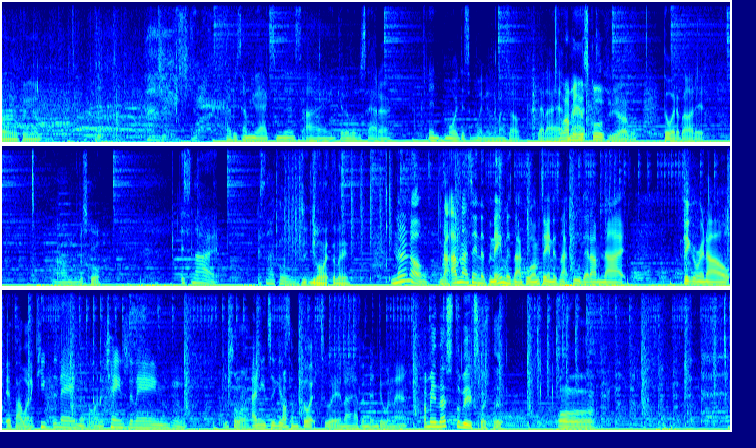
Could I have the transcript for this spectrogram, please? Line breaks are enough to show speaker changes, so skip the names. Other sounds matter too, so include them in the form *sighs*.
did you anything?
Every time you ask me this, I get a little sadder and more disappointed in myself that I have
Well, I mean, it's cool if you haven't.
thought about it. Um,
It's cool.
it's not. It's not cool.
D- You don't like the name?
No, no, no. no. I'm not saying that the name is not cool. I'm saying it's not cool that I'm not figuring out if I want to keep the name, if I want to change the name.
Alright.
I need to give
Huh?
some thought to it, and I haven't been doing that.
I mean, that's to be expected. Uh,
